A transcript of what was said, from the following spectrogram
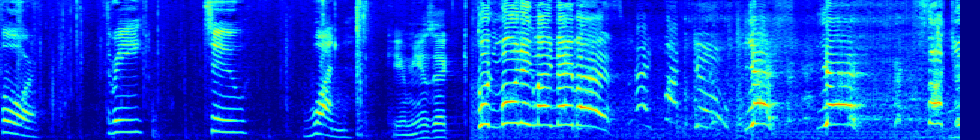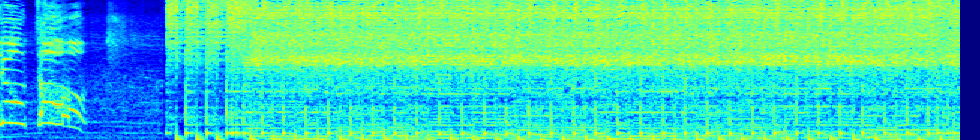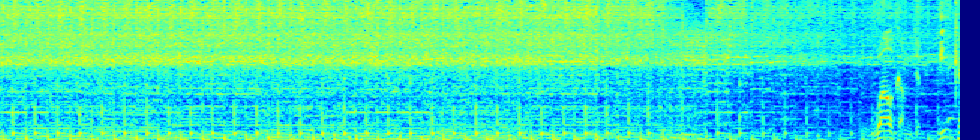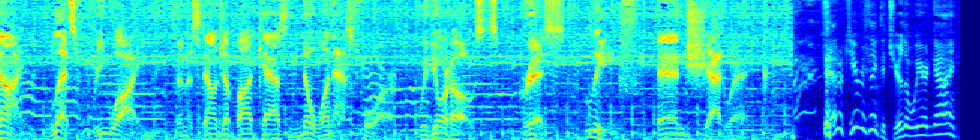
four, three, two, one. Cue music. Good morning, my neighbors! Hey, fuck you! Yes! Yes! Fuck you too! Welcome to Be Kind. Let's Rewind, the nostalgia podcast no one asked for, with your hosts, Chris, Leaf, and Shadwick. Shadwick, do you ever think that you're the weird guy?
